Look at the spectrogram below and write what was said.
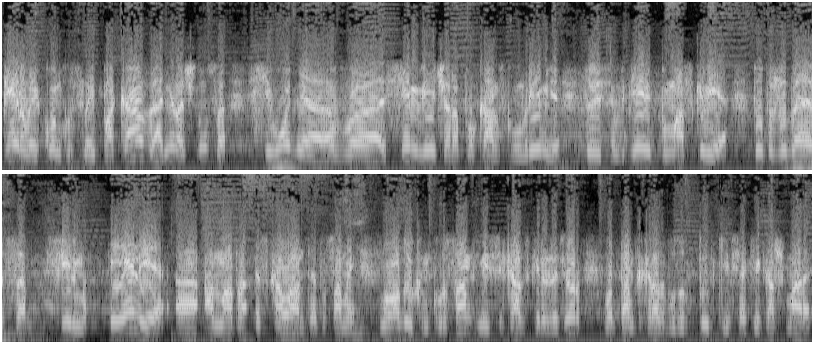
первые конкурсные показы, они начнутся сегодня в 7 вечера по канскому времени, то есть в 9 по Москве. Тут ожидается фильм Эли э, Анмата Эскаланте, это самый молодой конкурсант, мексиканский режиссер, вот там как раз будут пытки и всякие кошмары.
